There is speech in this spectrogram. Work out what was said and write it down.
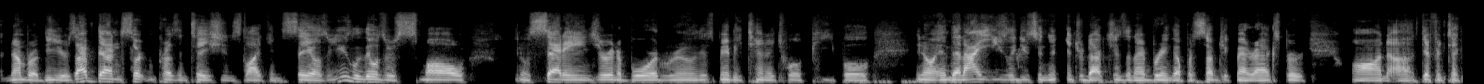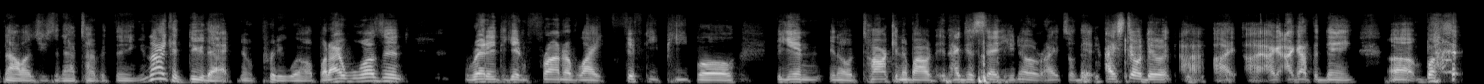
a number of years. I've done certain presentations like in sales, and usually those are small you know settings you're in a boardroom there's maybe 10 or 12 people you know and then i usually do some introductions and i bring up a subject matter expert on uh, different technologies and that type of thing and i could do that you know pretty well but i wasn't ready to get in front of like 50 people begin you know talking about and i just said you know right? So that i still do it. I i i got the ding. Uh, but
